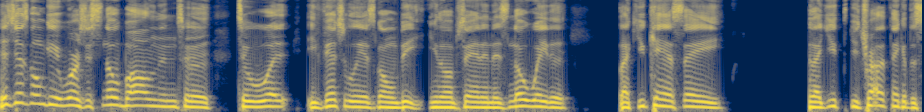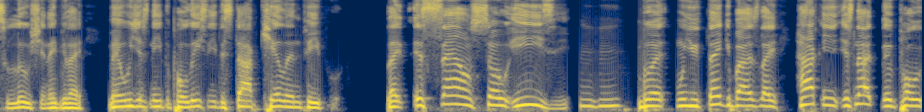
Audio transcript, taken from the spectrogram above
it's just gonna get worse. It's snowballing into to what eventually it's gonna be. You know what I'm saying? And there's no way to like you can't say like you you try to think of the solution. They'd be like, man, we just need the police need to stop killing people. Like it sounds so easy. Mm-hmm. But when you think about it, it's like how can you, it's not the po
